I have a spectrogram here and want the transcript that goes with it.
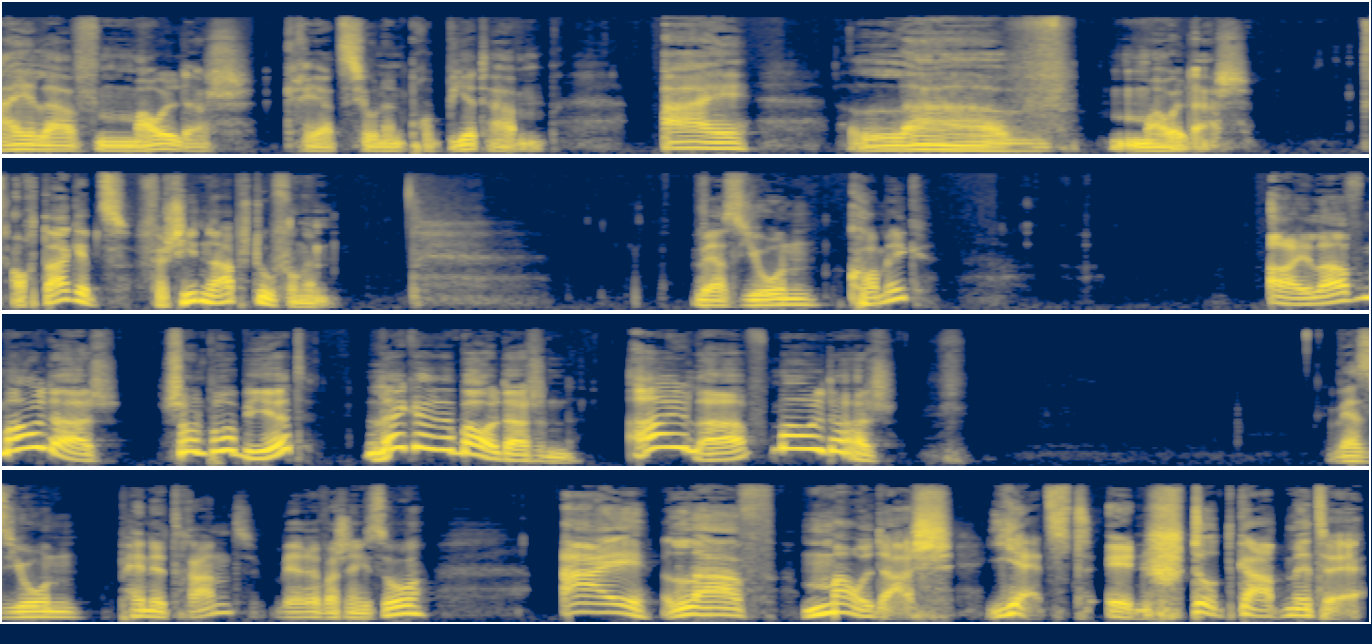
I love Maultasch Kreationen probiert haben. I love Maultasch. Auch da gibt's verschiedene Abstufungen. Version Comic. I love Maultasch. Schon probiert? Leckere Maultaschen. I love Maultasch. Version penetrant wäre wahrscheinlich so. I love Mauldasch. Jetzt in Stuttgart Mitte.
